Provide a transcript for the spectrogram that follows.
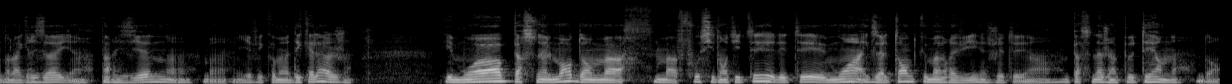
dans la grisaille parisienne, ben, il y avait comme un décalage. Et moi, personnellement, dans ma, ma fausse identité, elle était moins exaltante que ma vraie vie. J'étais un, personnage un peu terne dans,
